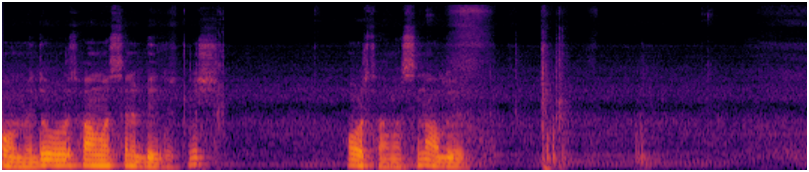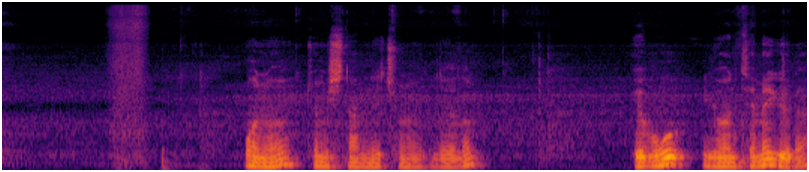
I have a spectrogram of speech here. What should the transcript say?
Formülde ortalamasını belirtmiş. Ortalamasını alıyorum. Onu tüm işlemler için uygulayalım. Ve bu yönteme göre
